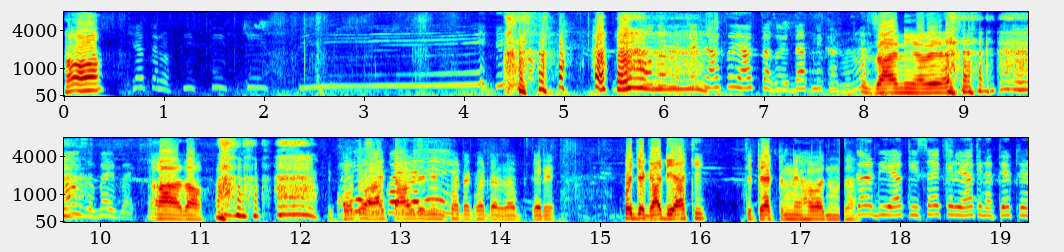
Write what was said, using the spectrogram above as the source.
હા ખેતરમાં પીપ, પીપ, પીપ, પીપ. ટ્રેક્ટર હાંકતા હોય, હાંકતા જ હોય દાંત નહીં કાઢવાનો હો. જાની હવે. આવજો બાય બાય. હા જાઓ. ખોટો હાંકતા આવડે ને ખોટા ખોટા લપ કરે. કોઈ જે ગાડી આખી તે ટ્રેક્ટર ને હવા દઉં ગાડી આખી સાયકલ હાંકીને ટ્રેક્ટર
